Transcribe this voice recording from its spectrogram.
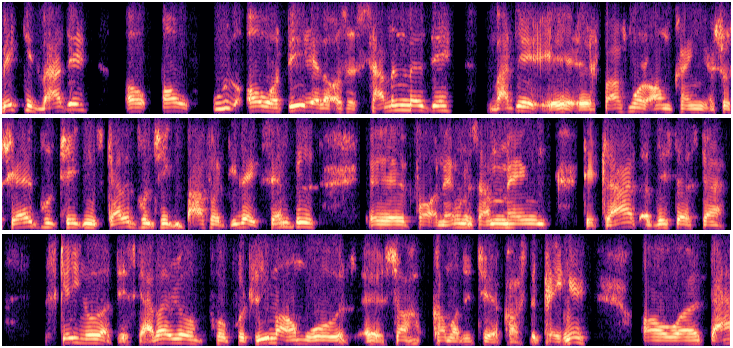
vigtigt var det, og, og ud over det, eller også sammen med det, var det øh, et spørgsmål omkring socialpolitikken, skattepolitikken, bare for et lille eksempel, øh, for at nævne sammenhængen. Det er klart, at hvis der skal ske noget, og det skal der jo på, på klimaområdet, øh, så kommer det til at koste penge. Og øh, der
